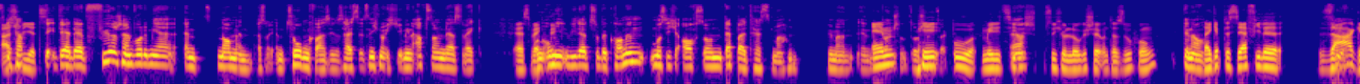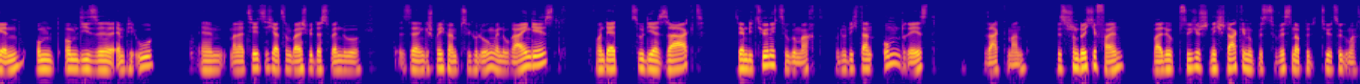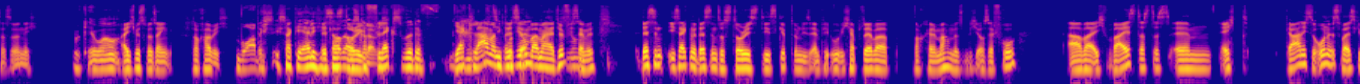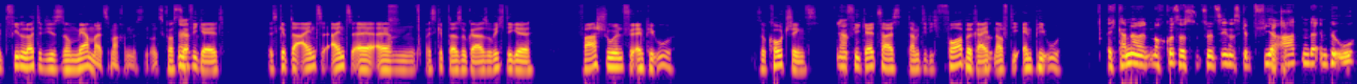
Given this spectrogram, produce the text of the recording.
Also ich hab, jetzt? Der, der Führerschein wurde mir entnommen, also entzogen quasi. Das heißt jetzt nicht nur, ich gebe ihn ab, sondern der ist weg. Er ist weg. und um ihn wieder zu bekommen, muss ich auch so einen Deppball-Test machen, wie man in Deutschland so schön sagt. MPU, medizinisch-psychologische Untersuchung. Genau. Da gibt es sehr viele Sagen um, um diese MPU. Ähm, man erzählt sich ja zum Beispiel, dass wenn du, das ist ja ein Gespräch beim Psychologen, wenn du reingehst und der zu dir sagt, sie haben die Tür nicht zugemacht und du dich dann umdrehst, sagt man, bist du schon durchgefallen, weil du psychisch nicht stark genug bist zu wissen, ob du die Tür zugemacht hast oder nicht. Okay, wow. Eigentlich müsste man sagen, doch habe ich. Boah, aber ich, ich sag dir ehrlich, ich glaube, aus Story, glaub ich. Reflex würde. Ja klar, man 80% dreht sich um, weil man halt höflich sein will. Das sind, ich sag nur, das sind so Stories, die es gibt um diese MPU. Ich habe selber noch keine machen müssen, bin ich auch sehr froh. Aber ich weiß, dass das ähm, echt gar nicht so ohne ist, weil es gibt viele Leute, die das so mehrmals machen müssen. Und es kostet Ja. sehr viel Geld. Es gibt da eins, eins, äh, ähm, es gibt da sogar so richtige Fahrschulen für MPU. So Coachings. Ja. Du viel Geld zahlst, damit die dich vorbereiten auf die MPU. Ich kann da noch kurz was zu erzählen. Es gibt vier Bitte. Arten der MPU.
